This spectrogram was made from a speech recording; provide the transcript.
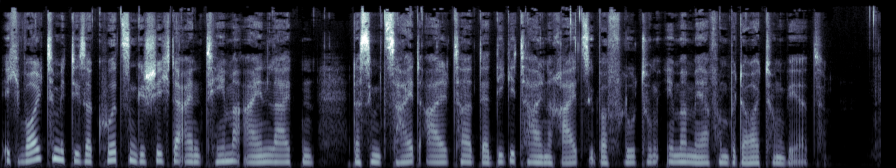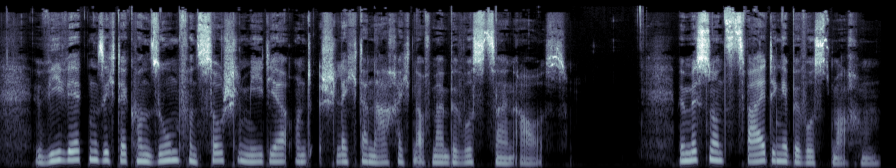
ich wollte mit dieser kurzen Geschichte ein Thema einleiten, das im Zeitalter der digitalen Reizüberflutung immer mehr von Bedeutung wird. Wie wirken sich der Konsum von Social Media und schlechter Nachrichten auf mein Bewusstsein aus? Wir müssen uns zwei Dinge bewusst machen.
